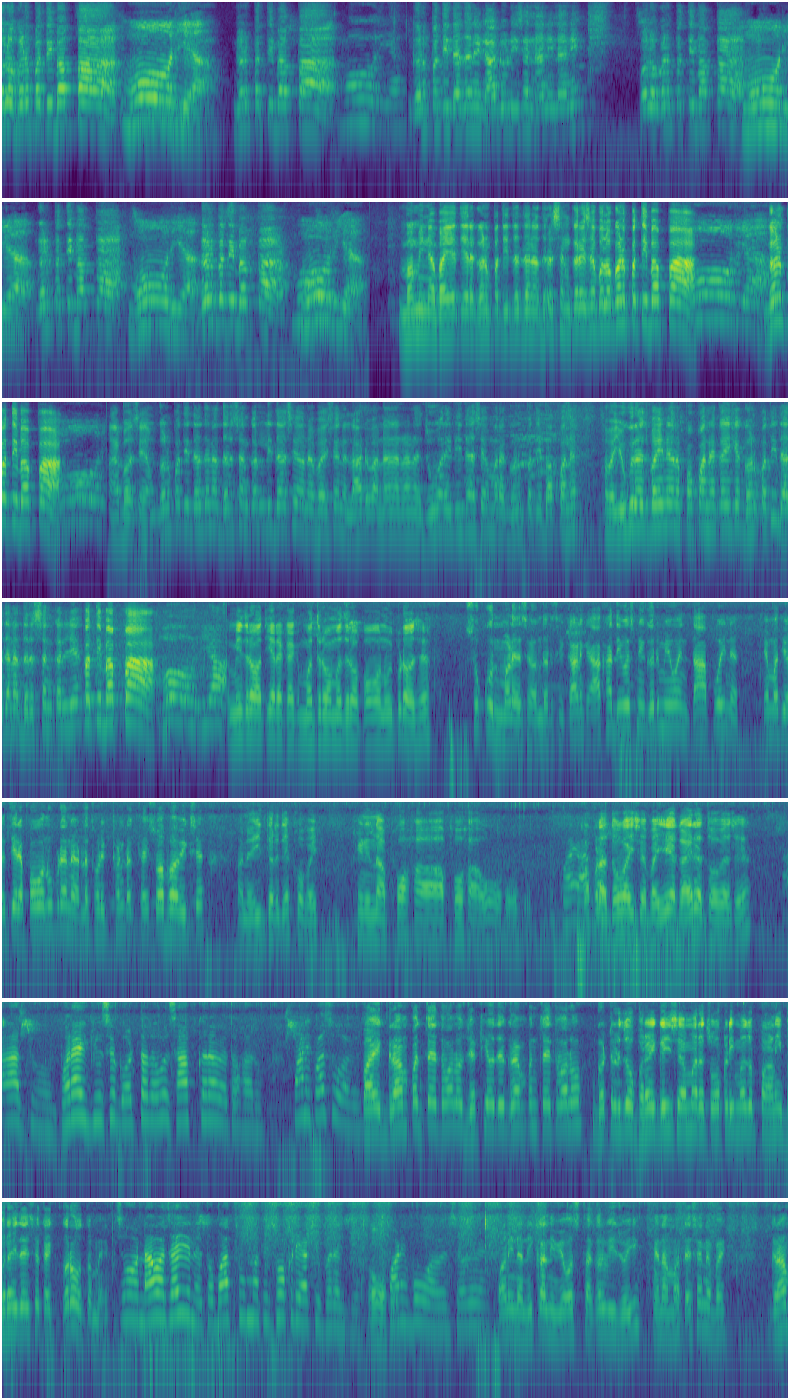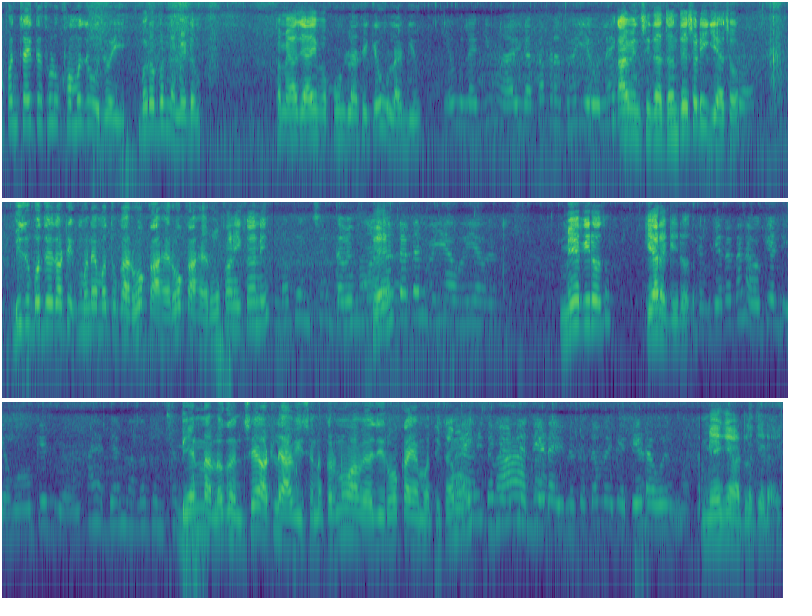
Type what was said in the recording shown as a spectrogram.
બોલો ગણપતિ બાપા મોરિયા. ગણપતિ બાપ્પા. મોરિયા. ગણપતિ દાદાની લાડુડી છે નાની નાની. બોલો ગણપતિ બાપ્પા. મોરિયા. ગણપતિ બાપા મોર્યા. ગણપતિ બાપા મોર્યા. મમ્મી ના ભાઈ અત્યારે ગણપતિ દાદાના દર્શન કરે છે. બોલો ગણપતિ બાપા મોરિયા. ગણપતિ બાપ્પા. હા બસ એમ. ગણપતિ દાદાના દર્શન કરી લીધા છે અને ભાઈ છે ને લાડવા નાના નાના જુવારી દીધા છે અમારા ગણપતિ બાપાને. હવે યુગરાજભાઈ ને અને પપ્પાને કહી કે ગણપતિ દાદાના દર્શન કરી લે. ગણપતિ બાપા! મિત્રો અત્યારે કંઈક મધરો મધરો પવન ઉપડ્યો છે. સુકૂન મળે છે અંદરથી કારણ કે આખા દિવસની ગરમી હોય ને તાપ હોય ને એમાંથી અત્યારે પવન ઉપડે ને એટલે થોડીક ઠંડક થાય સ્વાભાવિક છે. અને ઈધર દેખો ભાઈ ફીણીના ફોહા ફોહા ઓહો કપડાં કપડા ધોવાય છે ભાઈ એક હારે ધોવે છે. આ ભરાઈ ગયું છે ગટર હવે સાફ કરાવે તો સારું પાણી પાછું આવે. ભાઈ ગ્રામ પંચાયત વાળો જેઠિયાવદર ગ્રામ પંચાયત વાળો ગટર જો ભરાઈ ગઈ છે અમારા ચોકડીમાં જો પાણી ભરાઈ જાય છે કંઈક કરો તમે. જો નાવા જઈએ ને તો બાથરૂમમાંથી ચોકડી આખી ભરાઈ જાય. પાણી બહુ આવે છે હવે. પાણીના નિકાલની વ્યવસ્થા કરવી જોઈએ એના માટે છે ને ભાઈ ગ્રામ પંચાયતે થોડું સમજવું જોઈએ. બરોબર ને મેડમ? તમે આજે આવ્યા કુંડલાથી કેવું લાગ્યું? એવું લાગ્યું આવીને કપડા ધોઈએ એવું આવીને સીધા ધંધે ચડી ગયા છો. બીજું બધું તો ઠીક મને મતું કા રોકા હે રોકા હે રોકાણી કાની? નહીં તમે ફોન કરતા હતા ને વૈયા વૈયા મેં કર્યો હતો ક્યારે કર્યો હતો બેન ના? લગ્ન છે. એટલે આવી છે. નકર નો આવે હજી રોકાય એમ હતી. કામ તમે એટલે તેડાવી નકર તમે કઈ તેડા હોય એમ નહોતા. મેં ક્યાં એટલે તેડાવી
